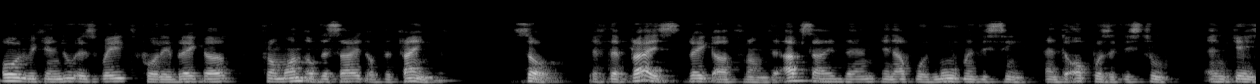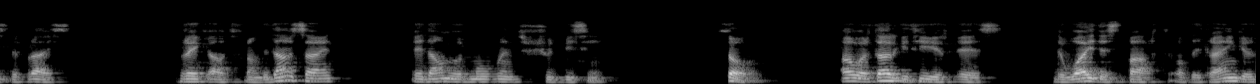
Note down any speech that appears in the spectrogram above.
All we can do is wait for a breakout from one of the side of the triangle. So if the price break out from the upside, then an upward movement is seen and the opposite is true. In case the price break out from the downside, a downward movement should be seen. So our target here is the widest part of the triangle.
